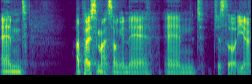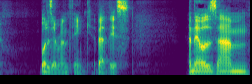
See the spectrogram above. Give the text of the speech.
And I posted my song in there and just thought, you know, what does everyone think about this? And there was um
